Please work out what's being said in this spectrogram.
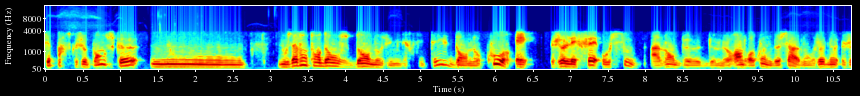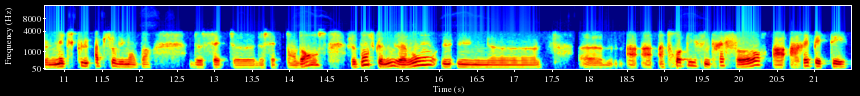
c'est parce que je pense que nous avons tendance dans nos universités, dans nos cours, et je l'ai fait aussi avant de, me rendre compte de ça, donc je ne, m'exclus absolument pas de cette, de cette tendance. Je pense que nous avons euh, euh, un, tropisme très fort à, répéter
